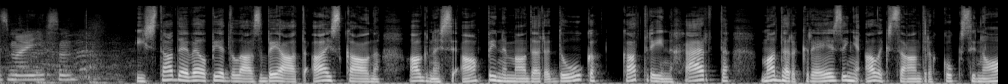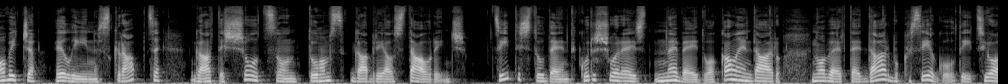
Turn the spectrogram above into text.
izmaiņas. Un tā. Izstādē vēl piedalās Beāta Aizkalna, Agnese Apine, Madara Dūka, Katrīna Herta, Madara Krēziņa, Aleksandra Kuksinoviča, Elīna Skrapce, Gatis Šulcs un Toms Gabriels Tauriņš. Citi studenti, kuri šoreiz neveido kalendāru, novērtē darbu, kas ieguldīts, jo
